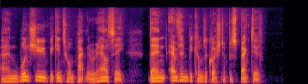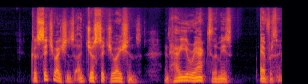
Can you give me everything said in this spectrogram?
And once you begin to unpack the reality, then everything becomes a question of perspective. Because situations are just situations, and how you react to them is everything.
